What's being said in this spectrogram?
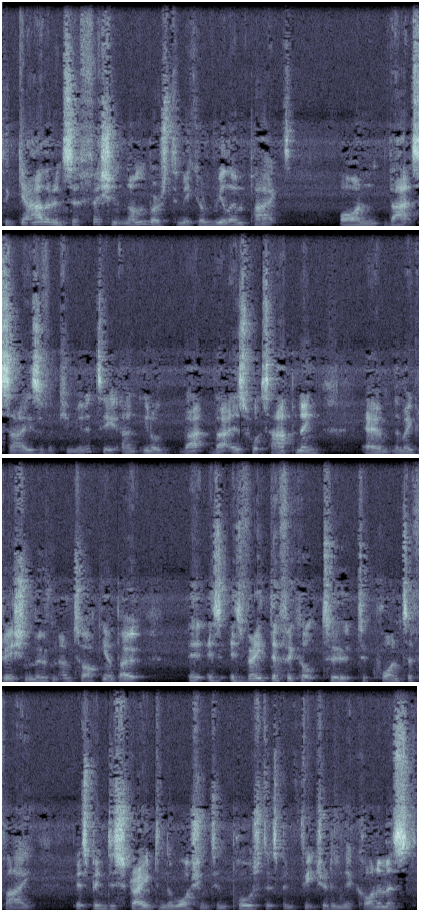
to gather in sufficient numbers to make a real impact on that size of a community. And you know that that is what's happening. Um, the migration movement I'm talking about is is very difficult to to quantify. It's been described in the Washington Post. It's been featured in the Economist.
